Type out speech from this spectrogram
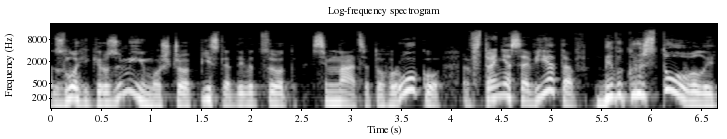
з логіки розуміємо, що після 917 року в страні Совєтів не використовували.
